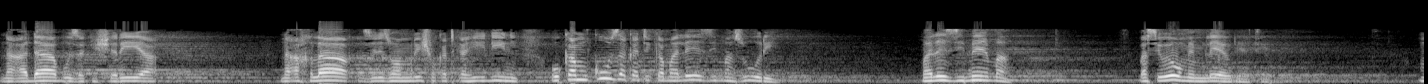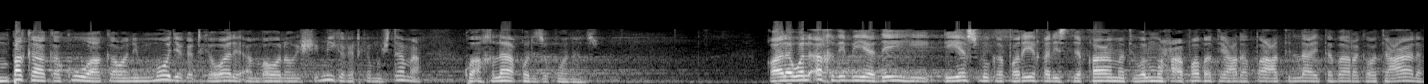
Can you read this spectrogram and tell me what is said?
na adabu za kisheria na akhlaq zilizoamrishwa katika hii dini ukamkuza katika malezi mazuri malezi mema basi wewe umemlea yule yatima mpaka akakuwa akawa ni mmoja katika wale ambao wanaoheshimika katika mujtama kwa akhlaq walizokuwa nazo قال والأخذ بيديه ليسلك طريق الاستقامة والمحافظة على طاعة الله تبارك وتعالى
